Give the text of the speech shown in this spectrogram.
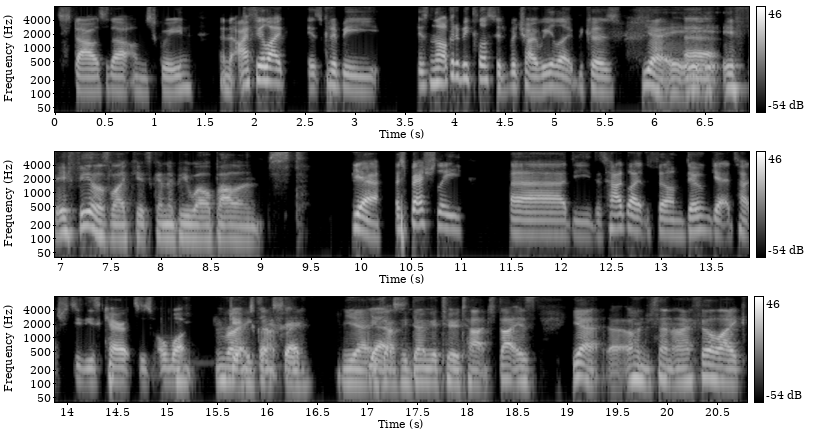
style to that on the screen. And i feel like it's gonna be it's not gonna be clustered which i really like because yeah it, Uh, it, it, it feels like it's going to be well balanced. Yeah, especially uh the the tagline of the film don't get attached to these characters or what right James exactly. Yeah Yes. exactly. Don't get too attached. That is yeah a 100% and i feel like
